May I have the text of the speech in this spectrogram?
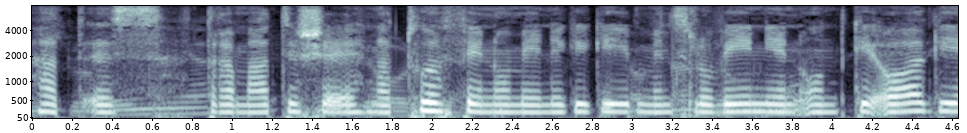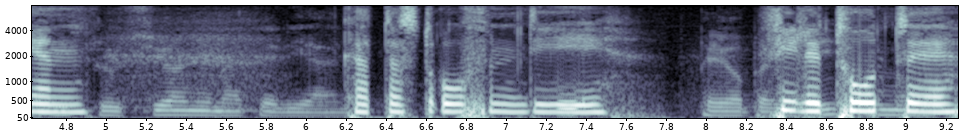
hat es dramatische Naturphänomene gegeben in Slowenien und Georgien, Katastrophen, die viele Tote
